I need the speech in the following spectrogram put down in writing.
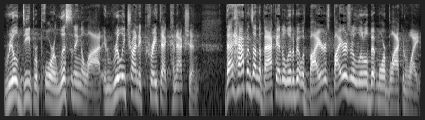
real deep rapport, listening a lot, and really trying to create that connection. That happens on the back end a little bit with buyers. Buyers are a little bit more black and white.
